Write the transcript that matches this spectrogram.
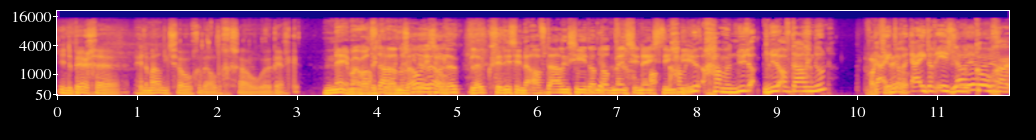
in de bergen helemaal niet zo geweldig zou uh, werken. Nee, maar wat ik dan wel zo wel. leuk, leuk vind is in de afdaling zie je dan Ja. dat mensen ineens die... Gaan, we die- nu, gaan we nu de, nu de afdaling doen? Wat Ja je ik, wil. dacht, ja, ik dacht eerst Ja, ja. Koga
